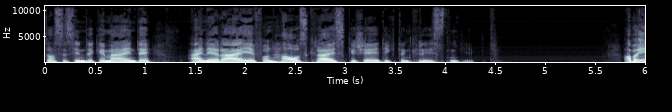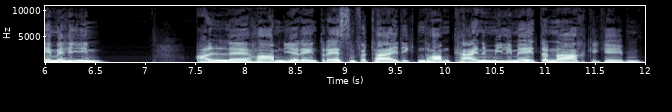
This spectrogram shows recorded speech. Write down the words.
dass es in der Gemeinde eine Reihe von Hauskreisgeschädigten Christen gibt. Aber immerhin, alle haben ihre Interessen verteidigt und haben keinen Millimeter nachgegeben.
